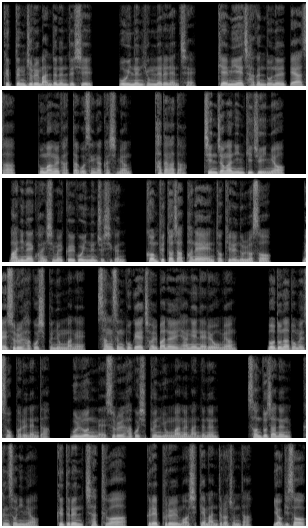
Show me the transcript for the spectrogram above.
급등주를 만드는 듯이 보이는 흉내를 낸 채 개미의 작은 돈을 빼앗아 도망을 갔다고 생각하시면 타당하다. 진정한 인기주의며 만인의 관심을 끌고 있는 주식은 컴퓨터 자판에 엔터키를 눌러서 매수를 하고 싶은 욕망에 상승폭의 절반을 향해 내려오면 너도 나도 매수 오퍼를 낸다. 물론 매수를 하고 싶은 욕망을 만드는 선도자는 큰 손이며 그들은 차트와 그래프를 멋있게 만들어준다. 여기서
